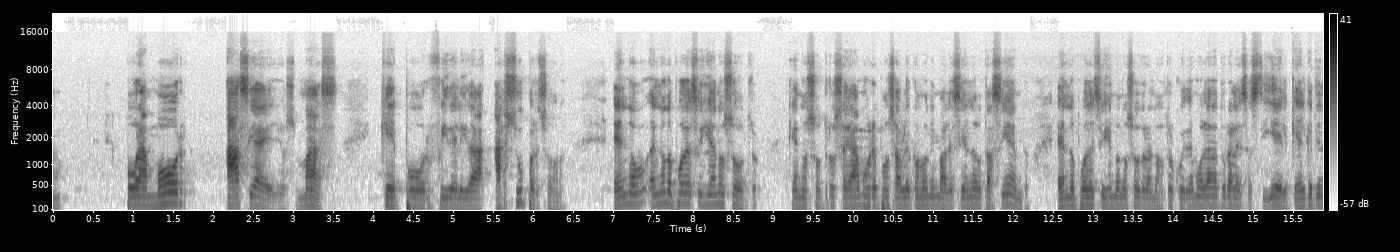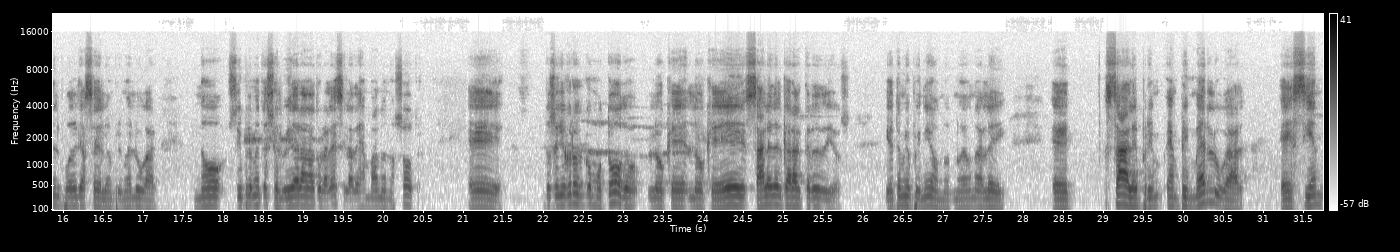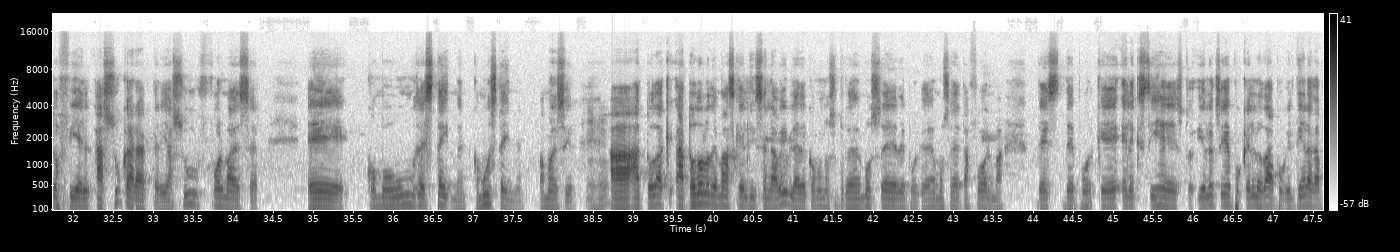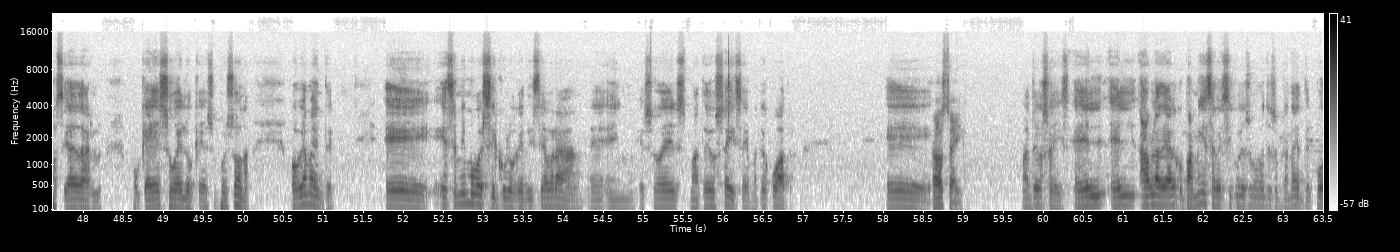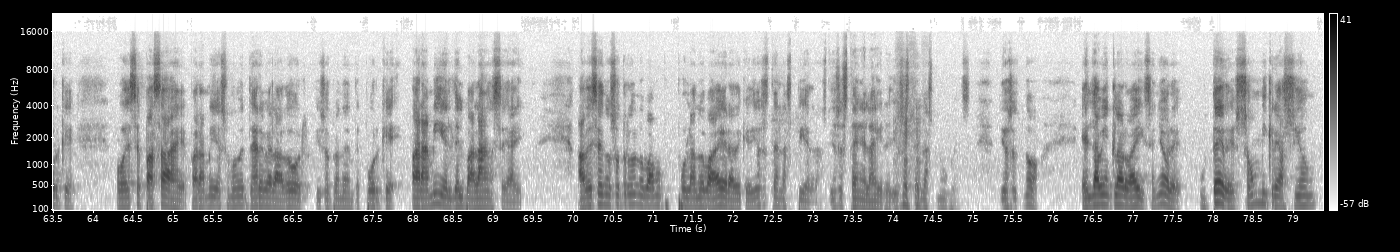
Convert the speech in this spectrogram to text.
por amor hacia ellos, más que por fidelidad a su persona. Él no, él no nos puede exigir a nosotros que nosotros seamos responsables con los animales si Él no lo está haciendo. Él no puede exigirnos a nosotros, a nosotros cuidemos la naturaleza si Él, que es el que tiene el poder de hacerlo en primer lugar, no simplemente se olvida de la naturaleza y la deja en manos de nosotros. Eh, entonces yo creo que como todo lo que, lo que sale del carácter de Dios, y esta es mi opinión, no, es una ley, eh, sale en primer lugar eh, siendo fiel a su carácter y a su forma de ser como un statement, como un statement, vamos a decir, a, a, toda, a todo lo demás que él dice en la Biblia, de cómo nosotros debemos ser, de por qué debemos ser de esta forma, de, de por qué él exige esto. Y él lo exige porque él lo da, porque él tiene la capacidad de darlo, porque eso es lo que es su persona. Obviamente, eh, ese mismo versículo que dice Abraham, eh, en, eso es Mateo 6, Mateo 4. Eh, Mateo 6. Mateo 6. Él, él habla de algo, para mí ese versículo es sumamente sorprendente, porque o ese pasaje para mí es sumamente revelador y sorprendente, porque para mí el del balance ahí. A veces nosotros nos vamos por la nueva era de que Dios está en las piedras, Dios está en el aire, Dios está en las nubes. Dios no, él da bien claro ahí, señores, ustedes son mi creación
